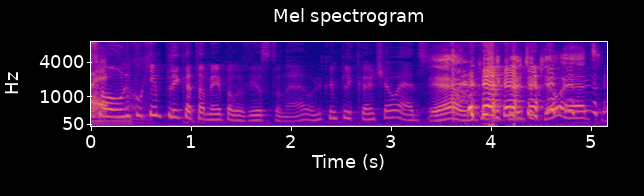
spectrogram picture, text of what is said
Edson é- é o único que implica também, pelo visto, né? O único implicante é o Edson. É, o único implicante aqui é o Edson.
